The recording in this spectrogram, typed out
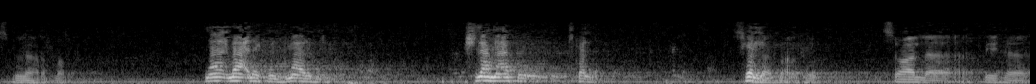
بسم الله الرحمن الرحيم. ما ما عليك منه ما عليك منه إيش له معك تكلم. بسم الله الرحمن الرحيم. سؤال فيه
